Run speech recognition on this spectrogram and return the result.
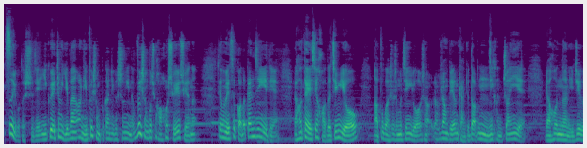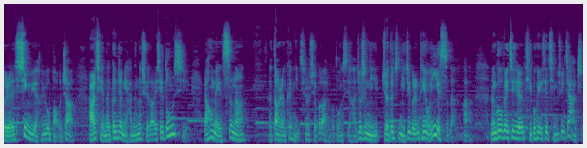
自由的时间。一个月挣一万二，你为什么不干这个生意呢？为什么不去好好学一学呢？对吧？每次搞得干净一点，然后带一些好的精油啊，不管是什么精油，让让让别人感觉到，嗯，你很专业。然后呢，你这个人信誉也很有保障，而且呢，跟着你还能够学到一些东西。然后每次呢。那当然跟你其实学不到什么东西哈，就是你觉得你这个人挺有意思的啊，能够为这些人提供一些情绪价值，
